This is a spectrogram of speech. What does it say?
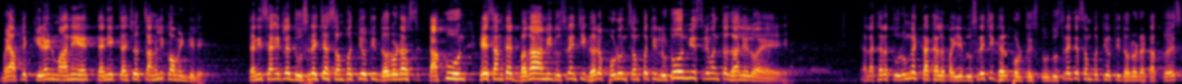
म्हणजे आपले किरण माने आहेत त्यांनी एक त्याच्यावर चांगली कॉमेंट दिली. त्यांनी सांगितलं दुसऱ्याच्या संपत्तीवरती दरोडा टाकून हे सांगतायत बघा आम्ही दुसऱ्यांची घरं फोडून संपत्ती लुटून मी श्रीमंत झालेलो आहे. त्याला खरं तुरुंगात टाकायला पाहिजे. दुसऱ्याची घर फोडतोयस तू दुसऱ्याच्या संपत्तीवरती दरोडा टाकतोयस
